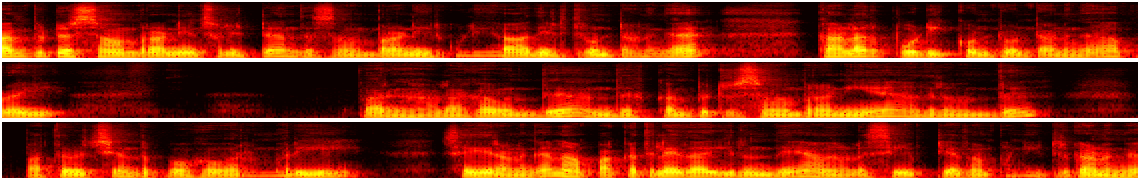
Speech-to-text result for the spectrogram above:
கம்ப்யூட்டர் சாம்பிராணின்னு சொல்லிட்டு அந்த சாம்பிராணி இருக்கும் இல்லையா அதை எடுத்துகிட்டு வந்துட்டானுங்க. கலர் பொடி கொண்டு வந்துட்டானுங்க. அப்புறம் பாருங்கள் அழகாக வந்து அந்த கம்ப்யூட்டர் சாம்பிராணியை அதில் வந்து பற்ற வச்சு அந்த புகை வர மாதிரி செய்கிறானுங்க நான் பக்கத்திலே தான் இருந்தேன். அதனால் சேஃப்டியாக தான் பண்ணிகிட்ருக்கானுங்க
